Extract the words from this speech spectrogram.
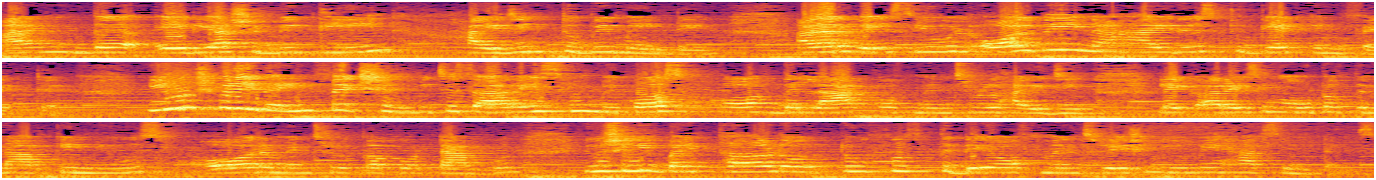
and the area should be cleaned hygiene to be maintained. Otherwise, you will all be in a high risk to get infected. Usually, the infection which is arising because of the lack of menstrual hygiene, like arising out of the napkin use or a menstrual cup or tampon, usually by third or to fifth day of menstruation, you may have symptoms.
